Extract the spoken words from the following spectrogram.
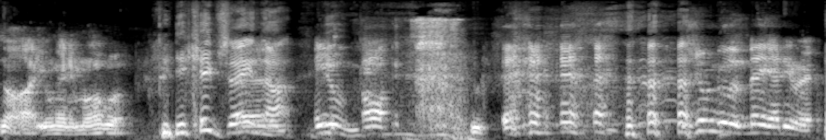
not that young anymore, but You keep saying um, that. Young. oh. he's younger than me anyway.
